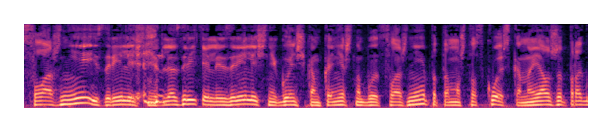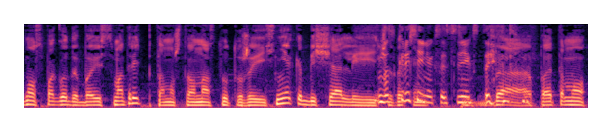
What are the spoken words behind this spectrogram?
Сложнее и зрелищнее. Для зрителей зрелищнее, гонщикам, конечно, будет сложнее, потому что скользко. Но я уже прогноз погоды боюсь смотреть, потому что у нас тут уже и снег обещали. И в воскресенье, кстати, снег стоит. Да, поэтому,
